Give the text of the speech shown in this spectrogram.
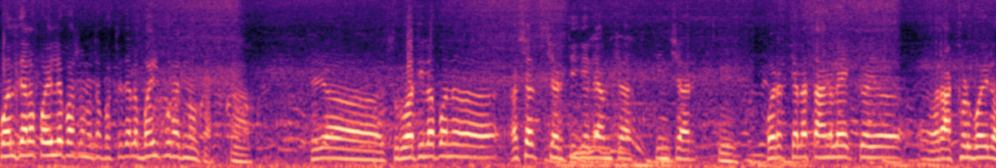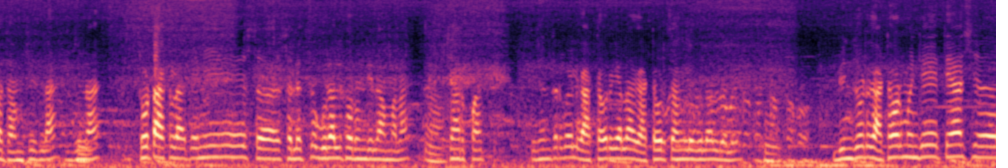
पल त्याला पहिलेपासून होता फक्त त्याला बैल पुरत नव्हता. हां. सुरुवातीला पण अं, अशाच शर्ती गेल्या आमच्या तीन चार परत त्याला चांगला एक अं, राठोड बैल होता आमच्या जुना. तो टाकला त्यांनी स सलगचं गुलाल करून दिला आम्हाला चार पाच त्याच्यानंतर बैल घाटावर गेला घाटावर चांगलं गुलाल झालं. बिनजोड घाटावर म्हणजे त्या श-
